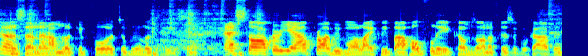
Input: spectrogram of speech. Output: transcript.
That's something that I'm looking forward to, but it looks decent. That Stalker, yeah, I'll probably more likely buy. Hopefully it comes on a physical copy.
